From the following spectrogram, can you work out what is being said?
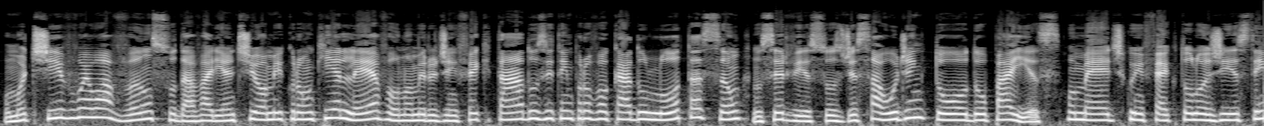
O motivo é o avanço da variante Omicron, que eleva o número de infectados e tem provocado lotação nos serviços de saúde em todo o país. O médico infectologista e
